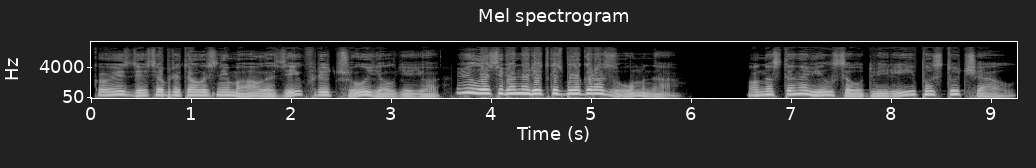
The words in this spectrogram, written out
Кое здесь обреталось немало, Зигфрид чуял ее, вела себя на редкость благоразумно. Он остановился у двери и постучал.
